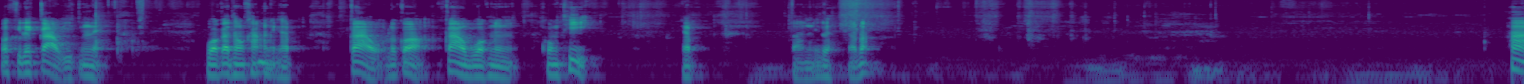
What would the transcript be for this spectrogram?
ก็คือเลขเก้าอีกนั่นแหละบวกกันทองครั้งนะครับเก้าแล้วก็เก้าบวกหนึ่งคงที่ครับตามนี้เลยแล้ว ห้า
